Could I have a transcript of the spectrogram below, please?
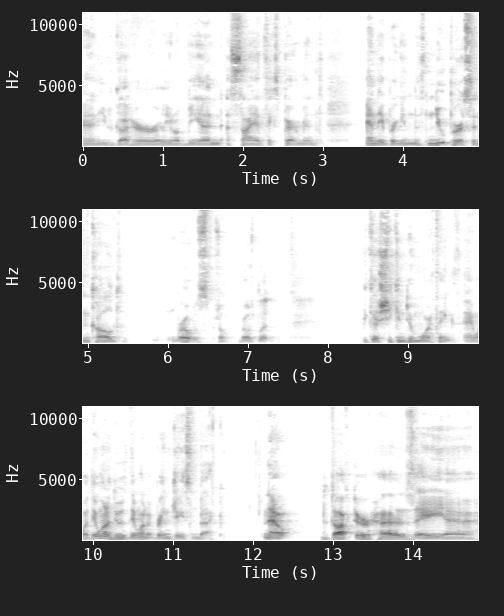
and you've got her, you know, being a, a science experiment, and they bring in this new person called Rose, so Roseblood because she can do more things. And what they want to do is they want to bring Jason back. Now, the doctor has a uh,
